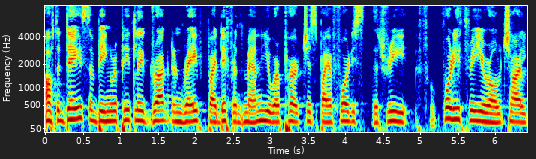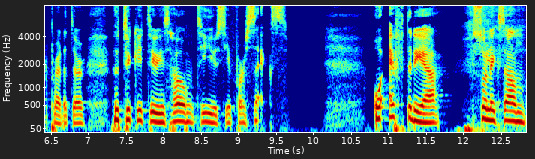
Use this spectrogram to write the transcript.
After days of being repeatedly drugged and raped by different men, you were purchased by a 43, 43 year old child predator who took you to his home to use you for sex. Och efter det så liksom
